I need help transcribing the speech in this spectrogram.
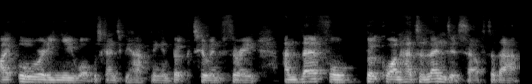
I already knew what was going to be happening in book two and three, and therefore book one had to lend itself to that.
